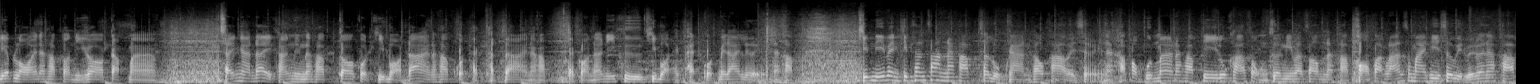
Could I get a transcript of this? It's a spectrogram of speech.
เรียบร้อยนะครับ ตอนนี้ก็กลับมาใช้งานได้อีกครั้งหนึ่งนะครับ ก็กดคีย์บอร์ดได้นะครับ กดแท็กแพดได้นะครับ แต่ก่อนหน้านี้คือคีย์บอร์ดแท็กแพดกดไม่ได้เลยนะครับ คลิปนี้เป็นคลิปสั้นๆนะครับ สรุปงานคร่าวๆเฉยๆนะครับ ขอบคุณมากนะครับที่ลูกค้าส่งเครื่องนี้มาซ่อมนะครับ ขอฝากร้านสมายทีเซอร์วิสไว้ด้วยนะครับ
